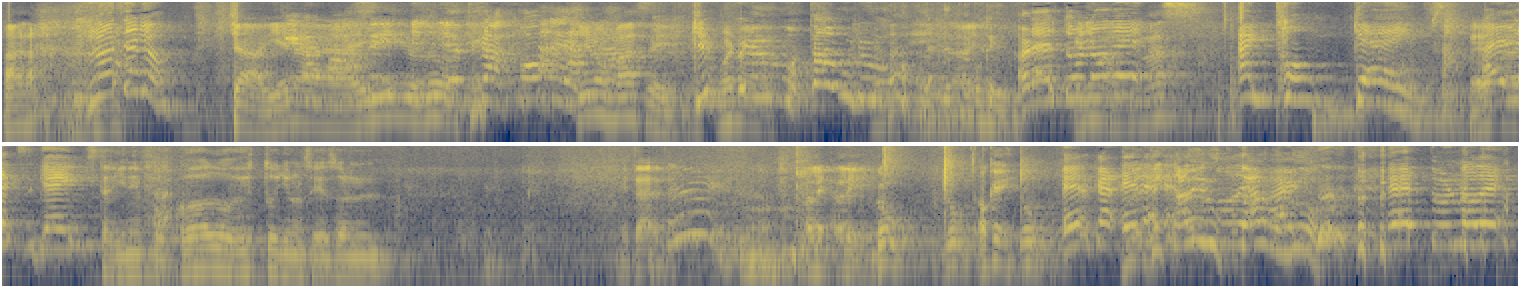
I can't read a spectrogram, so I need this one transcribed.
Ahora. No, en serio. Ya, bien ahí, boludo. Mira, come. Quiero más, eh. ¡Qué Bueno. enfermo está, boludo! Ahora el turno ¿Alguien más? ¿Alguien de más? Iton Games. Alex Games. Está bien enfocado esto, yo no sé, son... Está, está bien. Dale, dale, go, go. Ok. El, ca- el, el de- boludo. El turno de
